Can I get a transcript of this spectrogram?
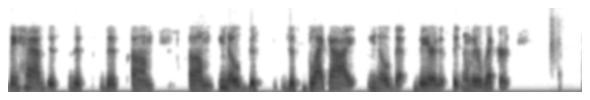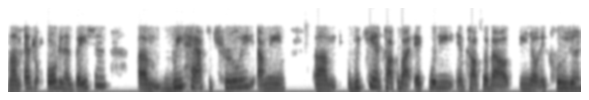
they have this this this um, you know this this black eye you know that there that's sitting on their record. Um, as an organization, um, we have to truly, I mean, um, we can't talk about equity and talk about you know inclusion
